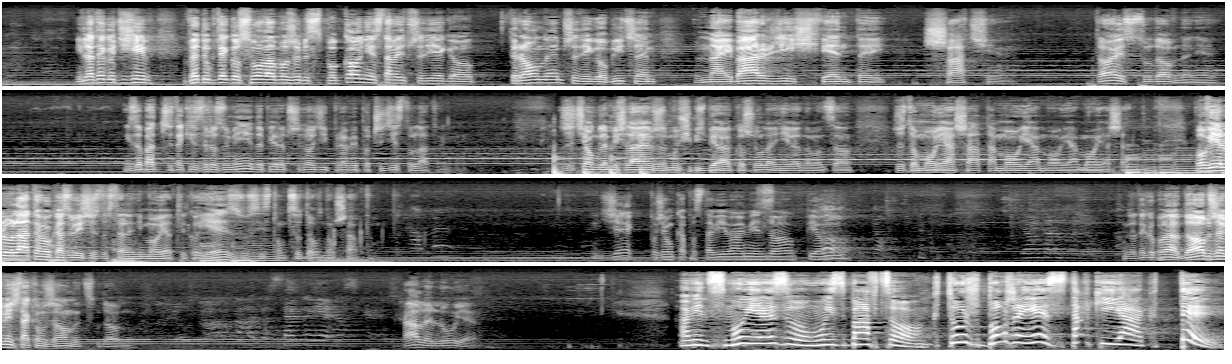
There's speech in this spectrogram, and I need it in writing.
I dlatego dzisiaj według tego słowa możemy spokojnie stawać przed Jego tronem, przed Jego obliczem w najbardziej świętej szacie. To jest cudowne, nie? I zobaczcie, takie zrozumienie dopiero przychodzi prawie po 30 latach. Że ciągle myślałem, że musi być biała koszula i nie wiadomo co, że to moja szata, moja, moja, moja szata. Po wielu latach okazuje się, że to wcale nie moja, tylko Jezus jest tą cudowną szatą. Widzicie, jak poziomka postawiła mnie do pionu? Dlatego powiedziałem, dobrze mieć taką żonę cudowną. Halleluja. A więc mój Jezu, mój Zbawco, któż Boże jest taki jak Ty?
